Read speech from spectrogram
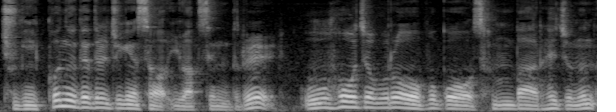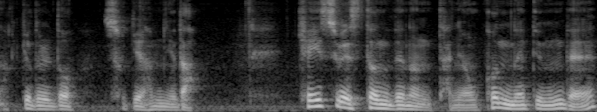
중위권 의대들 중에서 유학생들을 우호적으로 보고 선발해주는 학교들도 소개합니다. Case Western 의대는 단연코 눈에 띄는데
